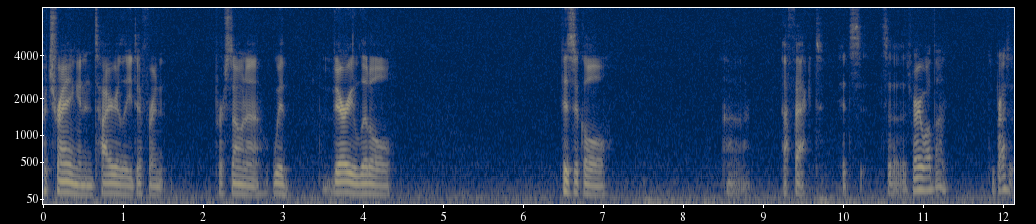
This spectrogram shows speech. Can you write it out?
portraying an entirely different persona with very little physical uh, effect. It's it's, uh, it's very well done. It's impressive.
